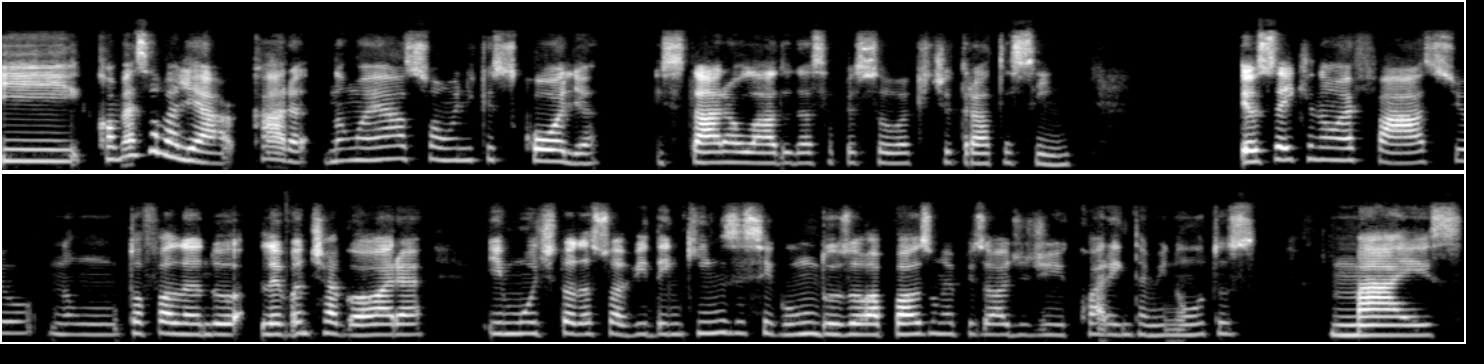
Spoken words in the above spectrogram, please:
e comece a avaliar, cara, não é a sua única escolha estar ao lado dessa pessoa que te trata assim. Eu sei que não é fácil, não tô falando levante agora e mude toda a sua vida em 15 segundos ou após um episódio de 40 minutos, mas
